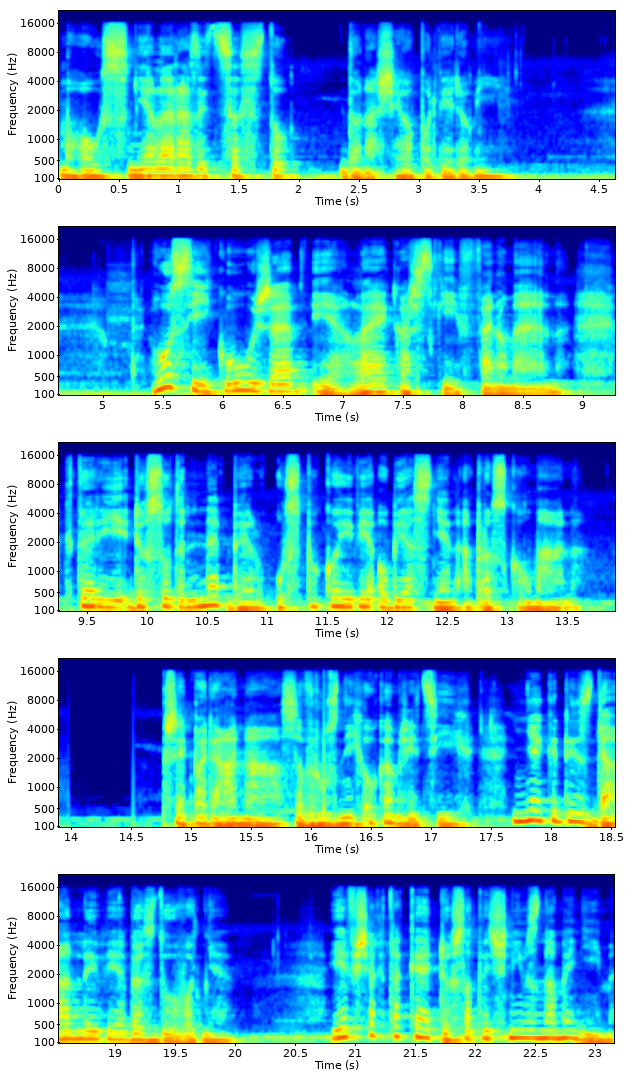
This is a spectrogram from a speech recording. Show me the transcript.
mohou směle razit cestu do našeho podvědomí. Husí kůže je lékařský fenomén, který dosud nebyl uspokojivě objasněn a proskoumán. Přepadá nás v různých okamžicích, někdy zdánlivě bezdůvodně. Je však také dostatečným znamením,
